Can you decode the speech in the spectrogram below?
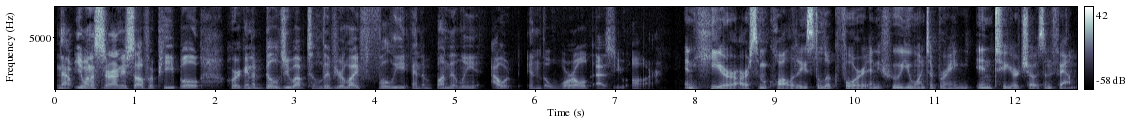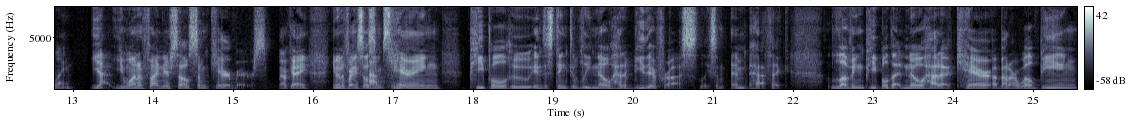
Now, you want to surround yourself with people who are going to build you up to live your life fully and abundantly out in the world as you are. And here are some qualities to look for in who you want to bring into your chosen family. Yeah, you want to find yourself some care bears, okay? You want to find yourself some caring people who instinctively know how to be there for us, like some empathic, loving people that know how to care about our well being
